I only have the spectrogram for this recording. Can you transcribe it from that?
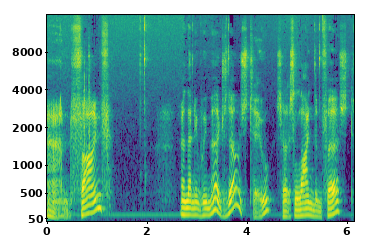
and 5 and then if we merge those two so let's align them first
